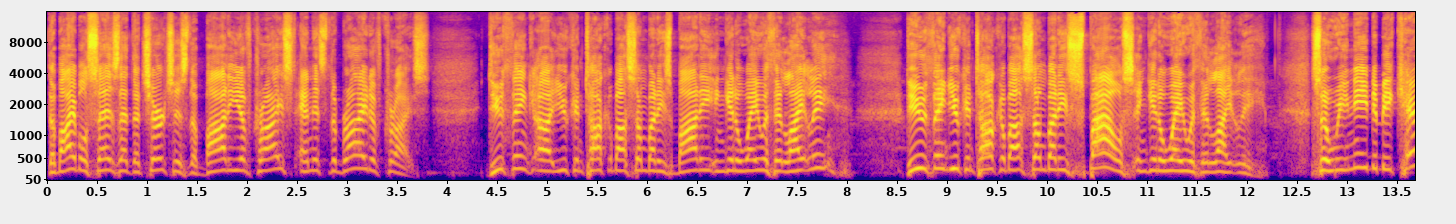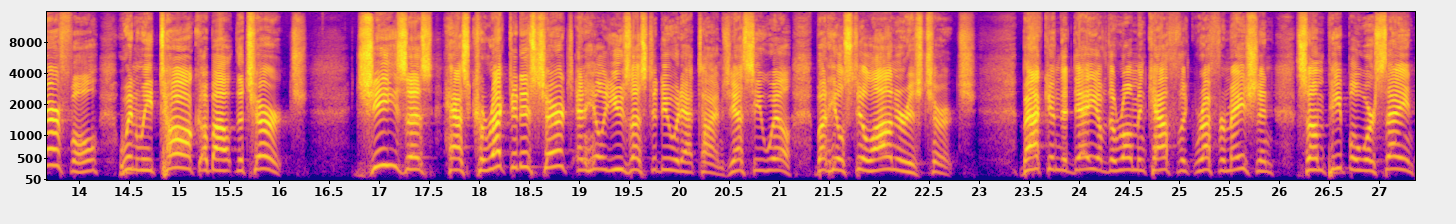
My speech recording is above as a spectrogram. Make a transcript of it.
The Bible says that the church is the body of Christ and it's the bride of Christ. Do you think uh, you can talk about somebody's body and get away with it lightly? Do you think you can talk about somebody's spouse and get away with it lightly? So we need to be careful when we talk about the church. Jesus has corrected his church and he'll use us to do it at times. Yes, he will, but he'll still honor his church. Back in the day of the Roman Catholic Reformation, some people were saying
